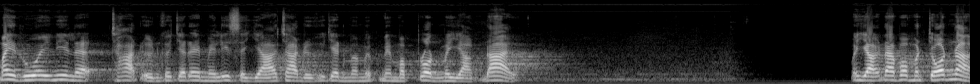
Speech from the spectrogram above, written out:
ไม่รวยนี่แหละ ชาติอื่นก็จะได้ไม่ลิษยา ชาติอื่นก็จะไม่ไม่ไม่มาปล้นไม่อยากได้ ไม่อยากได้เพราะมันจนน่ะ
